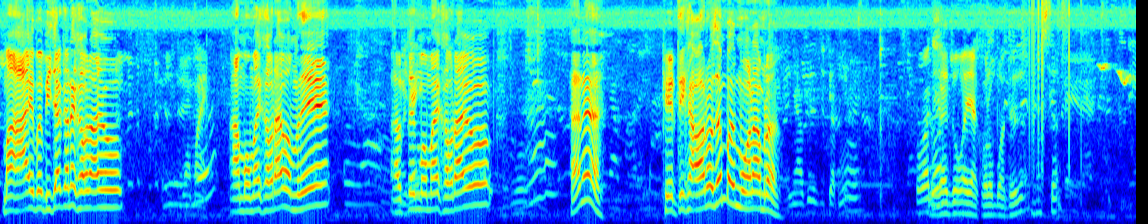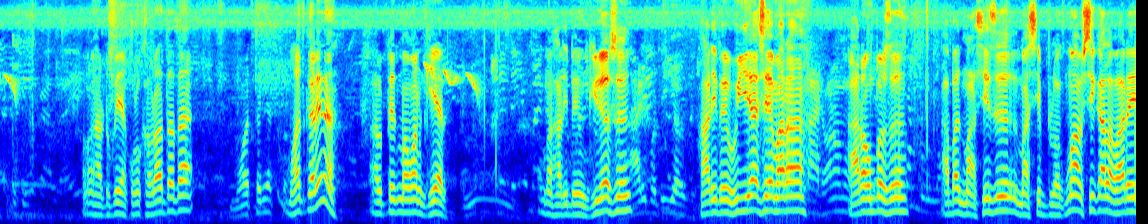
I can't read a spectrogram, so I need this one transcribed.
માં હાય ભાઈ બીજા કને ખવડાયો? આ મમાઈ ખવડાયો અમને? અલ્પેશ મમાઈ ખવડાયો? હે ને? ફેરથી ખાવાનો છે ને પછી મોડા હમણાં? બધો છે મસ્ત. અમારા હાટુ ભાઈ અકોળો ખવડાવતા હતા. મોજ કરે ને? અલ્પેશ મામાને ઘેર. અમારા હાડીભાઈ ઊંઘી રહ્યા છે. હાડીભાઈ હુઈ ગયા છે અમારા. આરામ પર છે. આ બાદ માસી છે. માસી બ્લોગમાં આવશે કાલ સવારે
